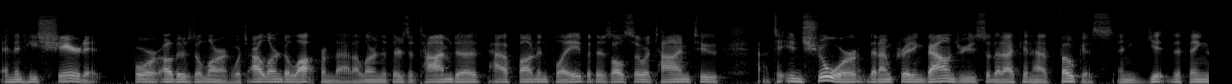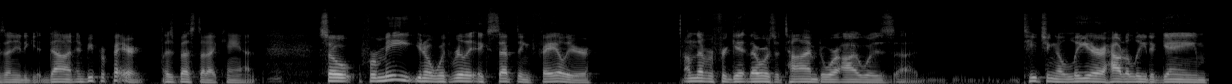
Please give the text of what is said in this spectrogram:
And then he shared it for others to learn, which I learned a lot from that. I learned that there's a time to have fun and play, but there's also a time to uh, to ensure that I'm creating boundaries so that I can have focus and get the things I need to get done and be prepared as best that I can. So for me, you know, with really accepting failure, I'll never forget there was a time to where I was uh, teaching a leader how to lead a game,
